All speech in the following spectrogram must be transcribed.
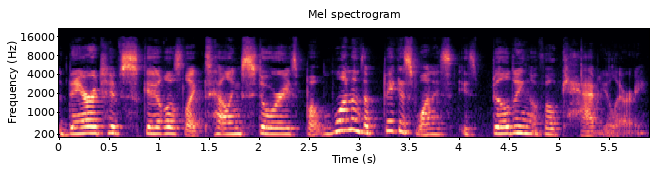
narrative skills like telling stories, but one of the biggest ones is, is building a vocabulary.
